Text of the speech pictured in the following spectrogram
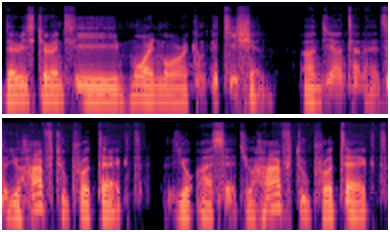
there is currently more and more competition on the internet. So you have to protect your asset. You have to protect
